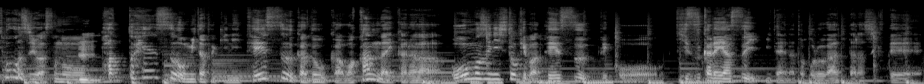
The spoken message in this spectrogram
当時はその、うん。パッド変数を見た時に定数かどうか分かんないから、大文字にしとけば定数ってこう、気づかれやすいみたいなところがあったらしくて、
